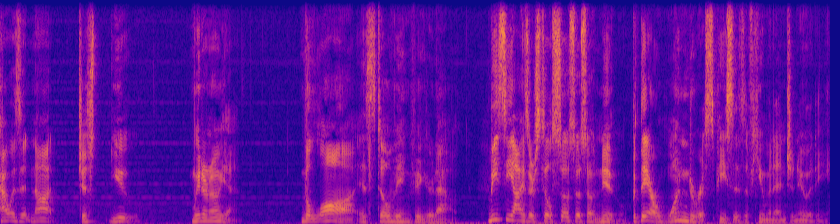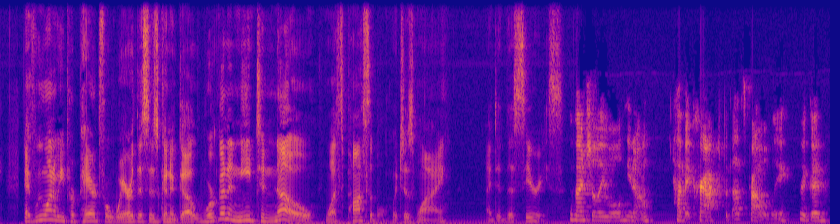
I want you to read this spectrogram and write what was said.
how is it not just you? We don't know yet. The law is still being figured out. BCIs are still so, so, so new, but they are wondrous pieces of human ingenuity. If we want to be prepared for where this is going to go, we're going to need to know what's possible, which is why I did this series. Eventually, we'll, you know, have it cracked, but that's probably a good.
